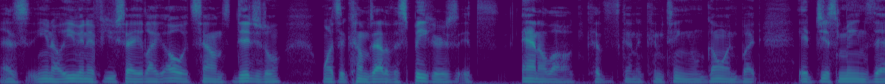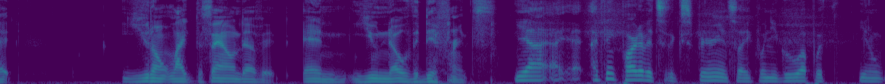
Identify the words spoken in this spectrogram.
as you know, even if you say like, Oh, it sounds digital, once it comes out of the speakers, it's analog because it's gonna continue going. But it just means that you don't like the sound of it and you know the difference. Yeah, I, I- think part of it's experience. Like when you grew up with, you know,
